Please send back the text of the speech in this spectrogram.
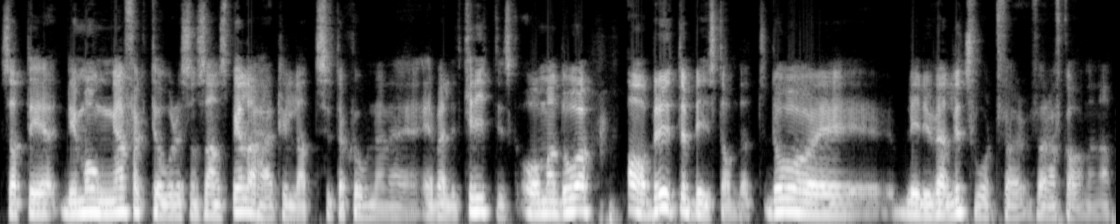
Så att det, det är många faktorer som samspelar här till att situationen är, är väldigt kritisk. Och om man då avbryter biståndet, då är, blir det ju väldigt svårt för, för afghanerna.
